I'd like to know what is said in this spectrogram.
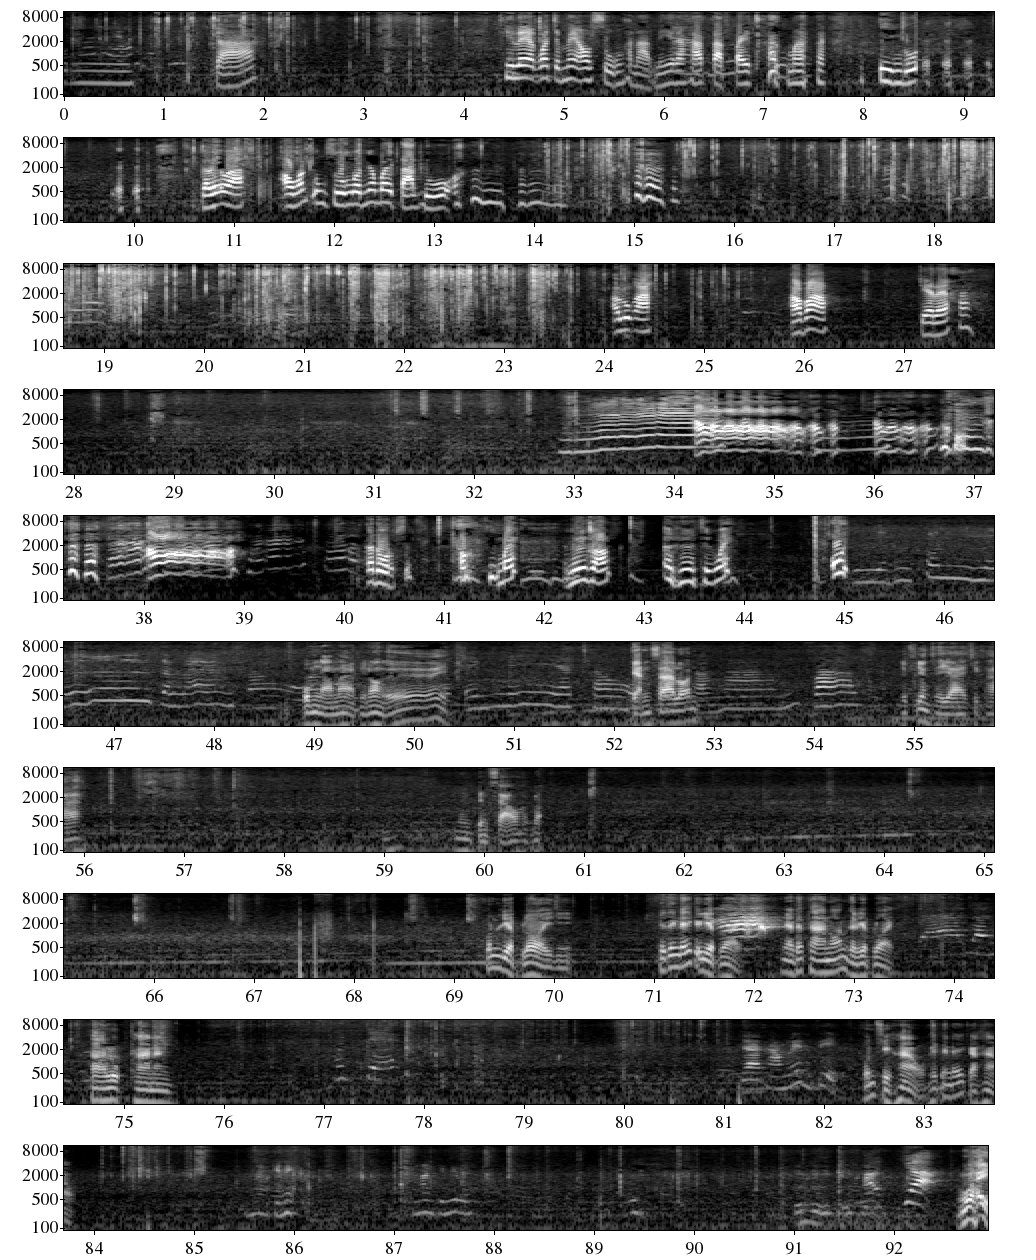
คุณจ๋าที่แรกว่าจะไม่เอาสูงขนาดนี้นะคะ ตัดไปตัดมาตีงรู้ก็เลยว่า เอามันสูงสูงๆรถยังไม่ตัดดูเอาลูกอะ เอาป่ะ แกแล้วค่ะ เอาเอาเอาเอาเอาเอาเอาเอาเอาเอาเอาเอาเอากระโดดสิเอาถึงไหมหนึ่งสองเออถึงไหมอุ้ยคนเหมือนกันแรงเศร้าผมหนามากพี่น้องเอ้ยเป็นเมียเช่าแก่นซาร้อนทหารฟ้าอย่าเฟี้ยงส่ยายสิคะมันเป็นสาวครับเนาะ คนเรียบร้อยนี่เฮ็ดจังไดก็เรียบร้อยแม้แต่ทานอนก็เรียบร้อยทาลุกทานังอย่าทำเล่นสิคนสิห่าวเฮ็ดจังไดก็ห่าวนั่งกินนี่นั่งกินนี่เลยว้าย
